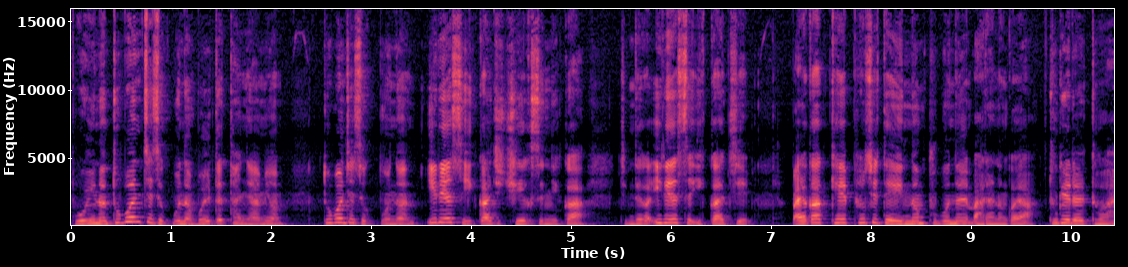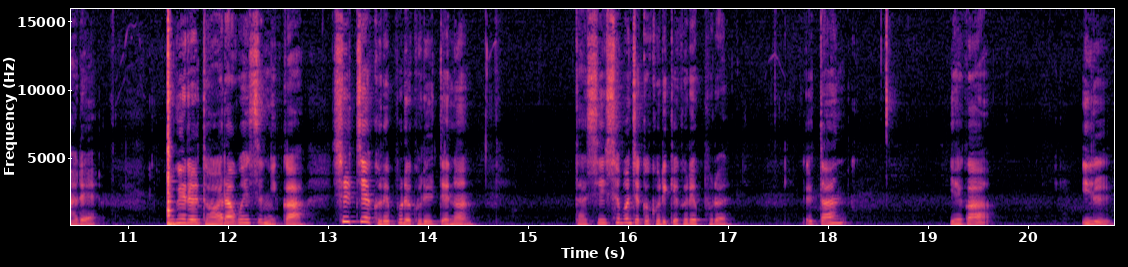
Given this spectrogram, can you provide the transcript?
보이는 두 번째 적분은 뭘 뜻하냐면 두 번째 적분은 1에서 2까지 gx니까 지금 내가 1에서 2까지 빨갛게 표시되어 있는 부분을 말하는 거야. 두 개를 더하래. 두 개를 더하라고 했으니까 실제 그래프를 그릴 때는 다시 세 번째 거 그릴게 그래프를. 일단 얘가 1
